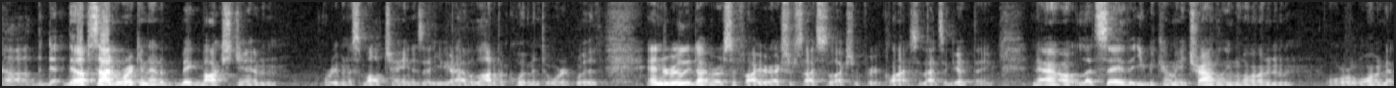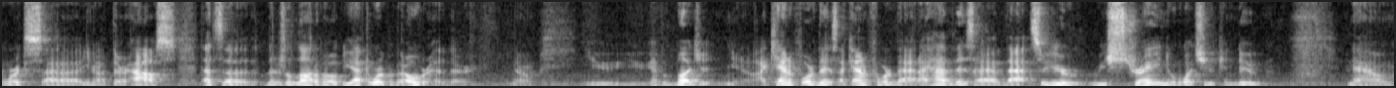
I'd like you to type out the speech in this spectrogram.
uh, the, the upside of working at a big box gym or even a small chain is that you gotta have a lot of equipment to work with and to really diversify your exercise selection for your clients so that's a good thing. Now let's say that you become a traveling one or one that works at a you know at their house that's a there's a lot of you have to work with an overhead there you know. You you have a budget you know i can't afford this i can't afford that i have this i have that so you're restrained in what you can do. Now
